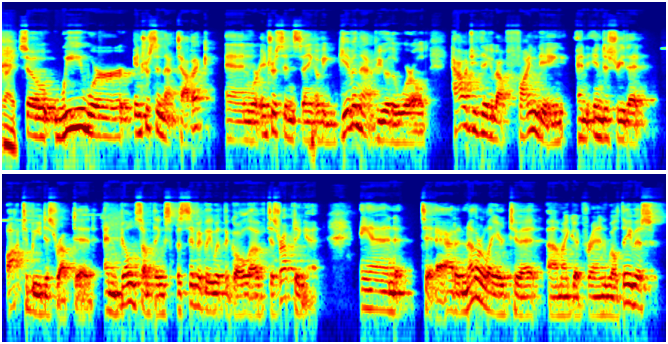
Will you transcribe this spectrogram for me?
Right. So we were interested in that topic and we're interested in saying, okay, given that view of the world, how would you think about finding an industry that ought to be disrupted and build something specifically with the goal of disrupting it? And to add another layer to it, uh, my good friend Will Davis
